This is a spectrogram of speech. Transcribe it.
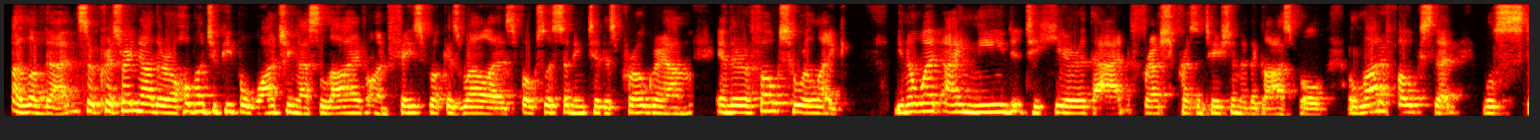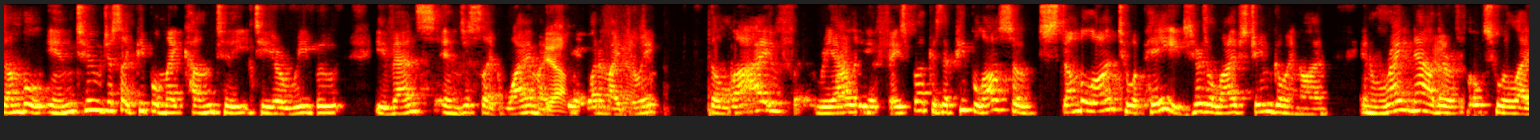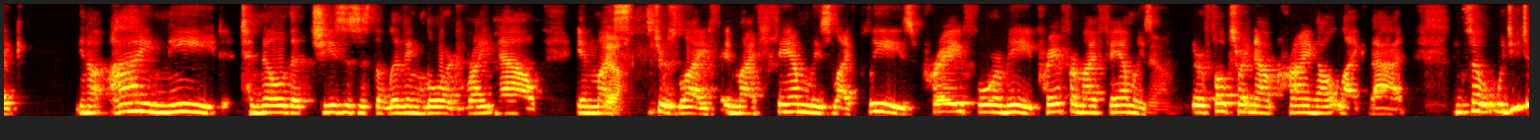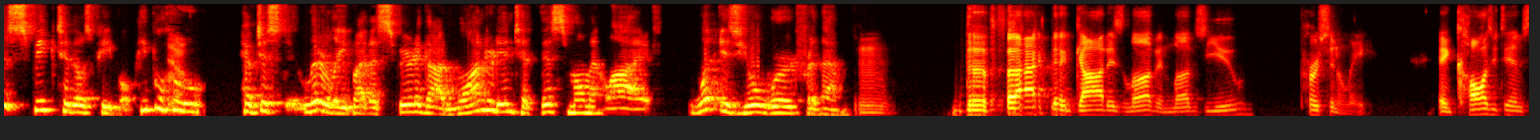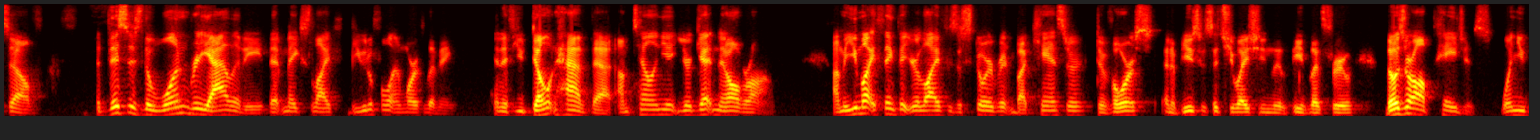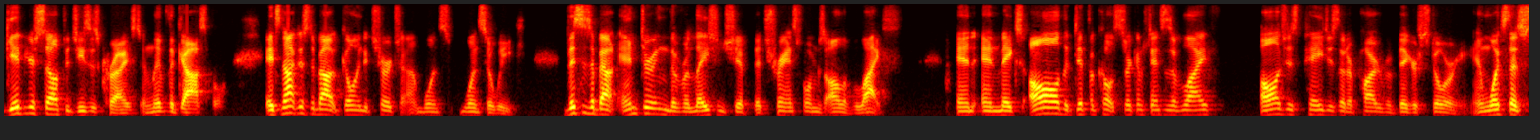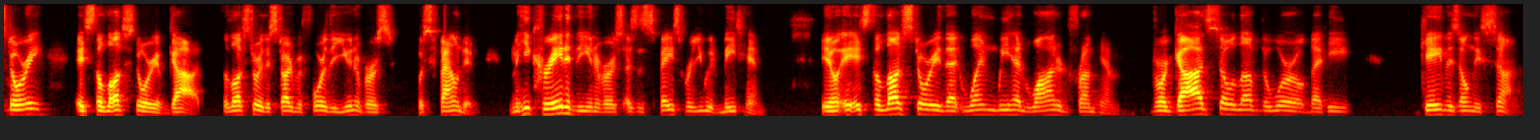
I love that. So, Chris, right now there are a whole bunch of people watching us live on Facebook as well as folks listening to this program. And there are folks who are like, you know what? I need to hear that fresh presentation of the gospel. A lot of folks that will stumble into, just like people might come to, to your reboot events and just like, why am I yeah. here? What am I yeah. doing? The live reality of Facebook is that people also stumble onto a page. Here's a live stream going on. And right now, there are folks who are like, you know, I need to know that Jesus is the living Lord right now in my yeah. sister's life, in my family's life. Please pray for me, pray for my families. Yeah. There are folks right now crying out like that. And so, would you just speak to those people, people yeah. who have just literally, by the Spirit of God, wandered into this moment live? What is your word for them? Mm. The fact that God is love and loves you personally and calls you to himself. This is the one reality that makes life beautiful and worth living. And if you don't have that, I'm telling you, you're getting it all wrong. I mean, you might think that your life is a story written by cancer, divorce, an abusive situation you've lived through. Those are all pages. When you give yourself to Jesus Christ and live the gospel, it's not just about going to church um, once once a week. This is about entering the relationship that transforms all of life and, and makes all the difficult circumstances of life all just pages that are part of a bigger story. And what's that story? It's the love story of God, the love story that started before the universe was founded. I mean, He created the universe as a space where you would meet Him you know, it's the love story that when we had wandered from him, for God so loved the world that he gave his only son.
